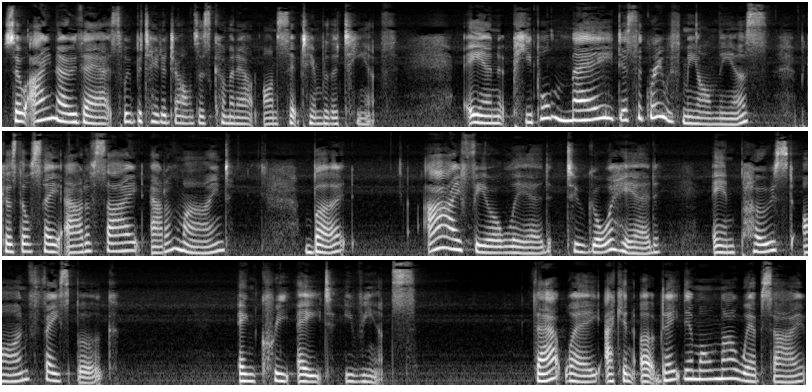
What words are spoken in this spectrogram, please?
So, I know that Sweet Potato Jones is coming out on September the 10th. And people may disagree with me on this because they'll say out of sight, out of mind. But I feel led to go ahead and post on Facebook and create events. That way, I can update them on my website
